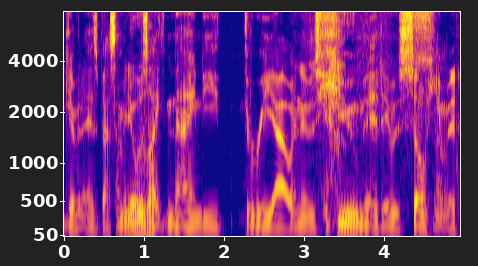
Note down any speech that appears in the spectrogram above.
giving it his best. I mean, it was like 93 out and it was humid. It was so humid.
